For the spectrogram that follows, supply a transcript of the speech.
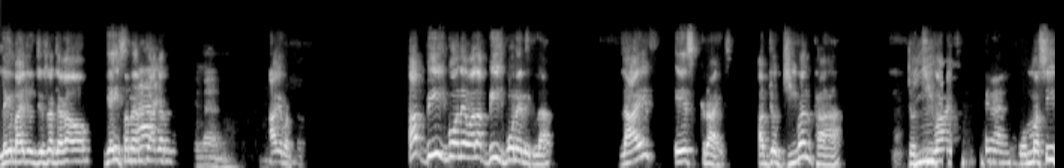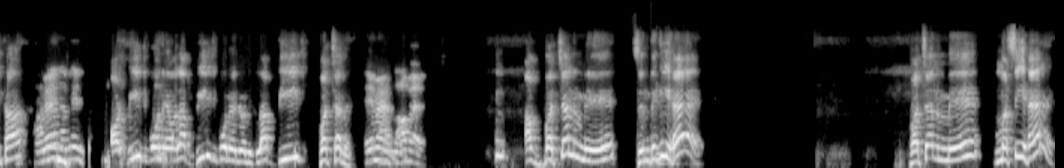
लेकिन भाई जो जिसका जगह हो यही समय हम क्या करें? आगे बढ़ते हैं। अब बीज बोने वाला बीज बोने निकला। लाइफ इज़ क्राइस्ट अब जो जीवन था जो जीवन Amen. वो मसीह था. और बीज बोने वाला बीज बोने जो निकला बीज वचन है. अब वचन में ज़िंदगी है। वचन में मसीह है।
